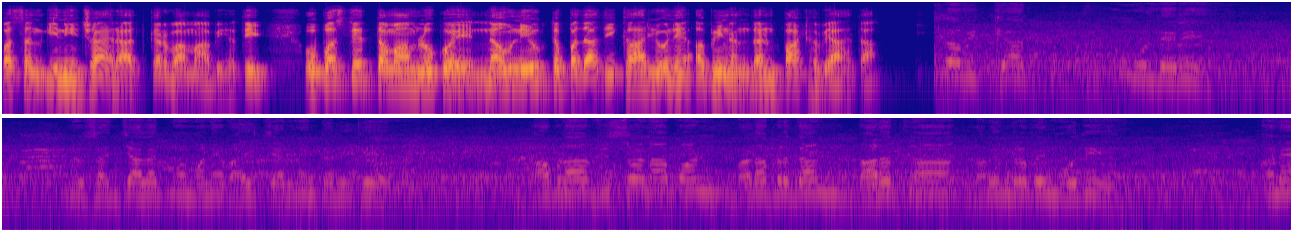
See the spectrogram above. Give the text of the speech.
પસંદગીની જાહેરાત કરવામાં આવી હતી. ઉપસ્થિત તમામ લોકોએ નવનિયુક્ત પદાધિકારીઓને અભિનંદન પાઠવ્યા હતા. વિખ્યાત અમૂલ ડેરીનું સંચાલકમાં મને વાઇસ ચેરમેન તરીકે આપણા વિશ્વના પણ વડાપ્રધાન ભારતના નરેન્દ્રભાઈ મોદી અને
